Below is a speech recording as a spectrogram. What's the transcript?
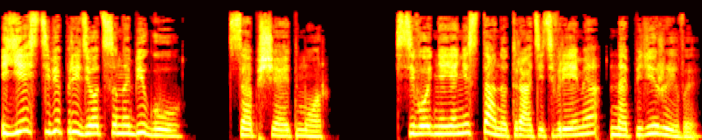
«Есть тебе придется на бегу», — сообщает Мор. «Сегодня я не стану тратить время на перерывы».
